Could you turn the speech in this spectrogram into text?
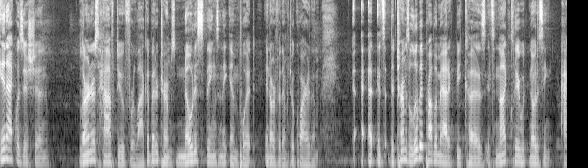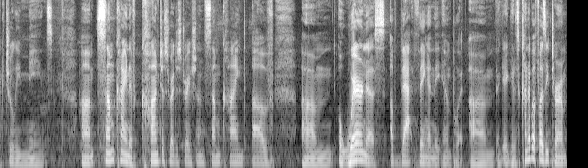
in acquisition, learners have to, for lack of better terms, notice things in the input in order for them to acquire them. It's, the term's a little bit problematic because it's not clear what noticing actually means. Um, some kind of conscious registration, some kind of um, awareness of that thing in the input. Um, again, it's kind of a fuzzy term.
